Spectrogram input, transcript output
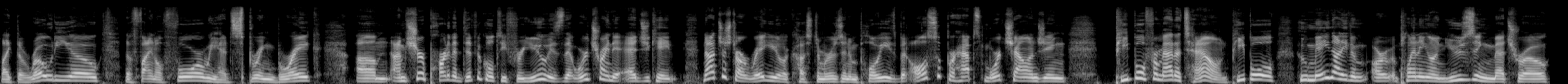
like the rodeo, the Final Four, we had spring break. Um, I'm sure part of the difficulty for you is that we're trying to educate not just our regular customers and employees, but also perhaps more challenging people from out of town, people who may not even are planning on using Metro,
